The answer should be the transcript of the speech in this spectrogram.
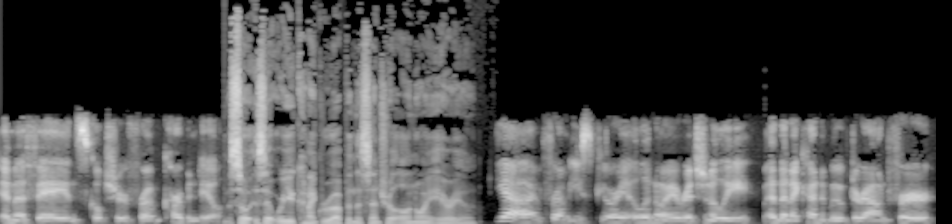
MFA in sculpture from Carbondale. So, is that where you kind of grew up in the central Illinois area? Yeah, I'm from East Peoria, Illinois originally, and then I kind of moved around for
